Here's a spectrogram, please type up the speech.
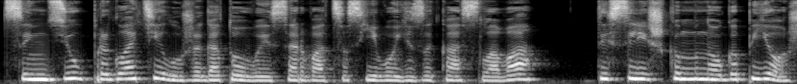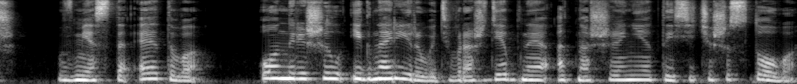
Циндзю проглотил уже готовые сорваться с его языка слова «ты слишком много пьешь». Вместо этого он решил игнорировать враждебное отношение 1006-го.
